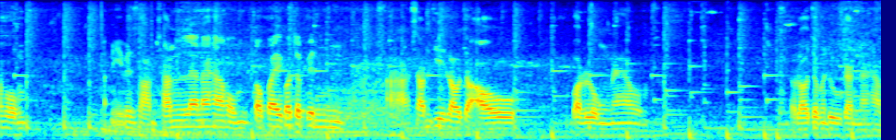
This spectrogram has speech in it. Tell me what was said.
นะครับผม อันนี้เป็นสามชั้นแล้วนะครับผม ต่อไปก็จะเป็นชั้นที่เราจะเอาบอลลงนะครับผมเดี๋ยวเราจะมาดูกันนะครับ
